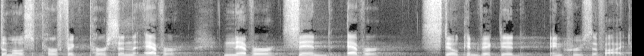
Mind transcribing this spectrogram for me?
the most perfect person ever, never sinned, ever, still convicted and crucified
